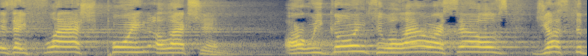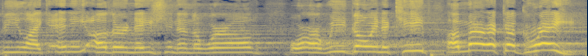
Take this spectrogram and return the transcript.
is a flashpoint election. Are we going to allow ourselves just to be like any other nation in the world? Or are we going to keep America great?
